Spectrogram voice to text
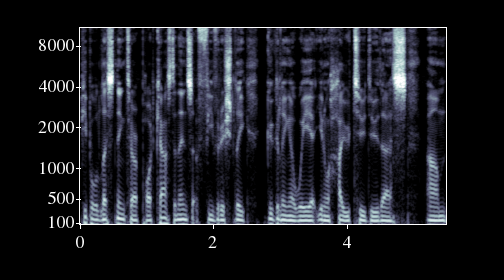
people listening to our podcast and then sort of feverishly googling away at you know how to do this. Um,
